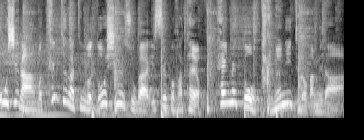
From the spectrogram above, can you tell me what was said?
옷이랑 뭐 텐트 같은 것도 실을 수가 있을 것 같아요. 헬멧도 당연히 들어갑니다.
